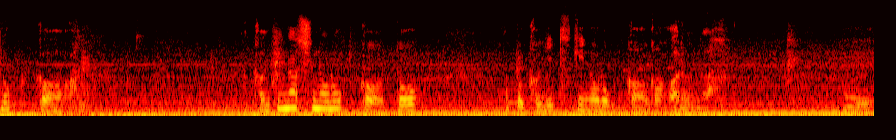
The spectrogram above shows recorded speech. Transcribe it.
ロッカー鍵なしのロッカーとあと鍵付きのロッカーがあるんだ、えー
